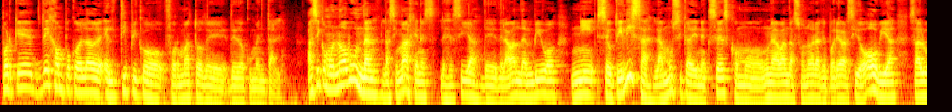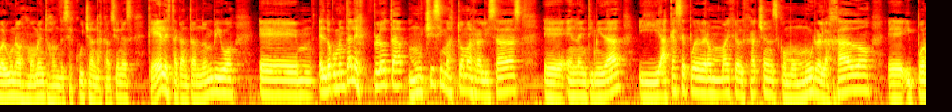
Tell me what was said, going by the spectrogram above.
porque deja un poco de lado el típico formato de documental. Así como no abundan las imágenes, les decía, de, la banda en vivo, ni se utiliza la música de Inexcess como una banda sonora que podría haber sido obvia, salvo algunos momentos donde se escuchan las canciones que él está cantando en vivo, eh, el documental explota muchísimas tomas realizadas eh, en la intimidad y acá se puede ver a un Michael Hutchins como muy relajado eh, y por,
